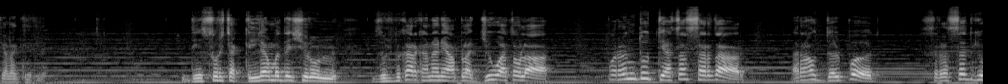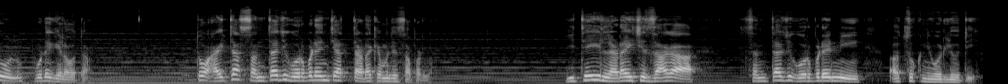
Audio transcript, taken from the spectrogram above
त्याला घेरले. देसूरच्या किल्ल्यामध्ये शिरून जुल्फिकार खानाने आपला जीव वाचवला परंतु त्याचा सरदार राव दलपत रसद घेऊन पुढे गेला होता. तो आयता संताजी घोरपड्यांच्या तडाख्यामध्ये सापडला. इथेही लढाईची जागा संताजी घोरपड्यांनी अचूक निवडली होती.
